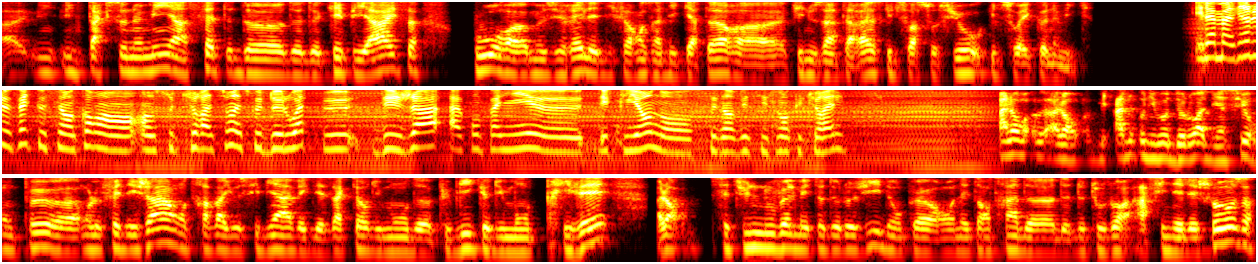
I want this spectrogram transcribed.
euh, une, taxonomie, un set de, de KPIs pour mesurer les différents indicateurs qui nous intéressent, qu'ils soient sociaux ou qu'ils soient économiques. Et là, malgré le fait que c'est encore en, structuration, est-ce que Deloitte peut déjà accompagner euh, des clients dans ces investissements culturels? Alors, alors, au niveau de loi, bien sûr, on peut, euh, on le fait déjà. On travaille aussi bien avec des acteurs du monde public que du monde privé. Alors, c'est une nouvelle méthodologie, donc euh, on est en train de, toujours affiner les choses.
